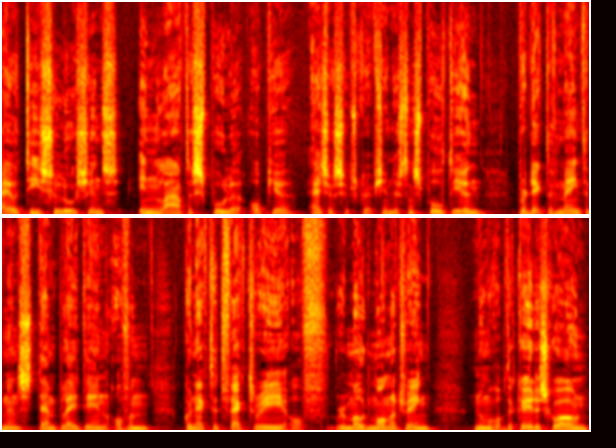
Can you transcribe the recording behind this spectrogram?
IoT solutions in laten spoelen op je Azure subscription. Dus dan spoelt hij een predictive maintenance template in of een connected factory of remote monitoring, noem maar op. Dan kun je dus gewoon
